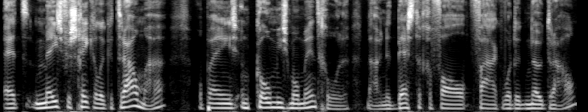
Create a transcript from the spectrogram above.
het meest verschrikkelijke trauma opeens een komisch moment geworden. Nou, in het beste geval vaak wordt het neutraal.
